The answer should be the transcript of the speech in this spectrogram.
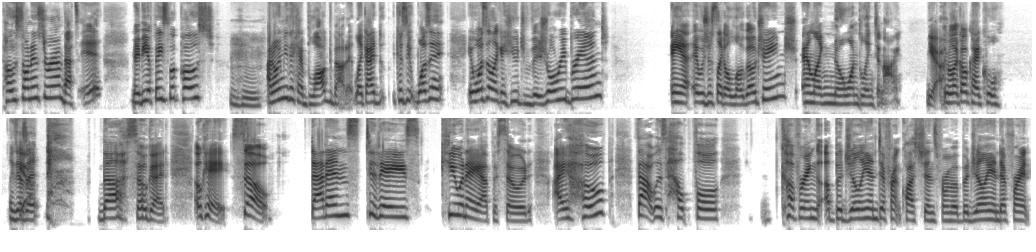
post on Instagram. That's it. Maybe a Facebook post. Mm-hmm. I don't even think I blogged about it. Like I because it wasn't it wasn't like a huge visual rebrand. And it was just like a logo change and like no one blinked an eye. Yeah. They were like, okay, cool. Like that's yeah. it. the so good. Okay, so that ends today's Q&A episode. I hope that was helpful covering a bajillion different questions from a bajillion different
